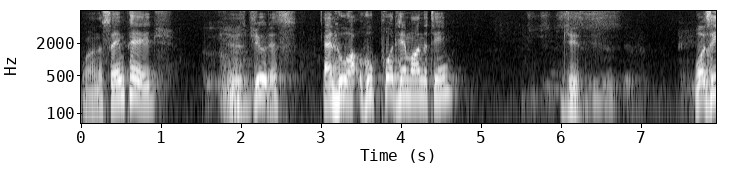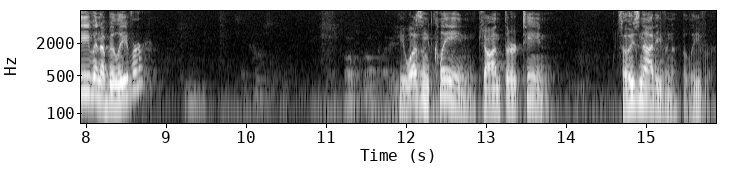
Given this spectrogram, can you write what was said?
We're on the same page. Was Judas. And who, who put him on the team? Jesus. Was he even a believer? He wasn't clean, John 13. So he's not even a believer.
